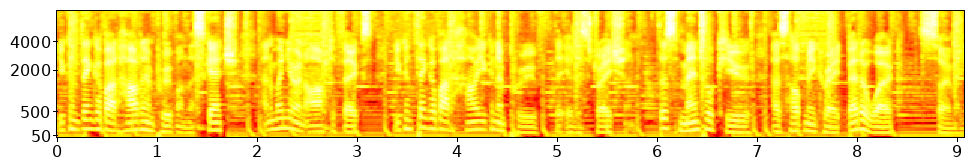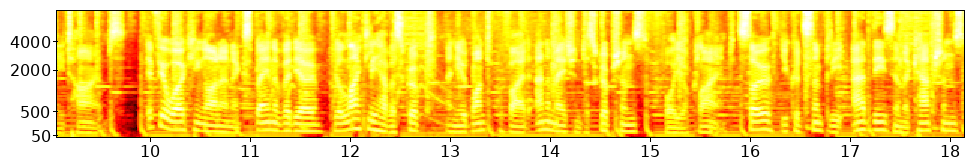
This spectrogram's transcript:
you can think about how to improve on the sketch and when you're in After Effects, you can think about how you can improve the illustration. This mental cue has helped me create better work so many times. If you're working on an explainer video, you'll likely have a script and you'd want to provide animation descriptions for your client. So you could simply add these in the captions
